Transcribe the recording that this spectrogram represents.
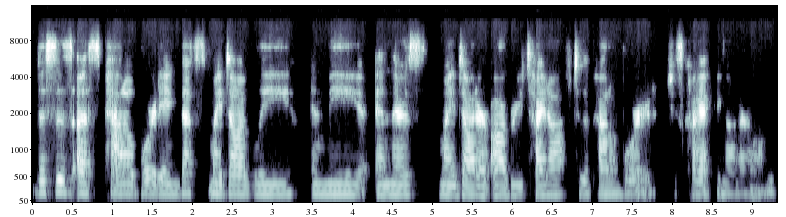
this is us paddle boarding. That's my dog Lee and me. And there's my daughter Aubrey tied off to the paddle board. She's kayaking on her own.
